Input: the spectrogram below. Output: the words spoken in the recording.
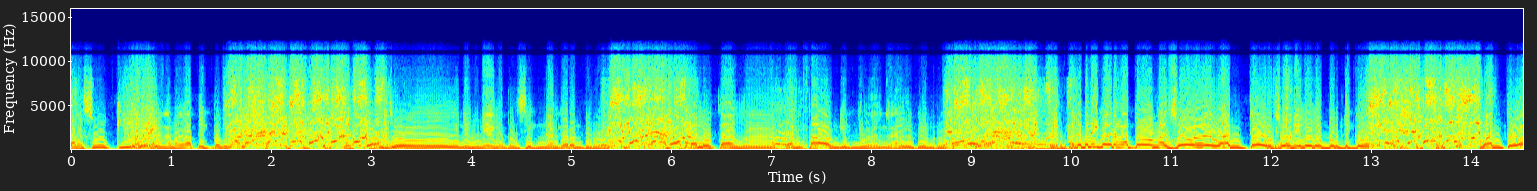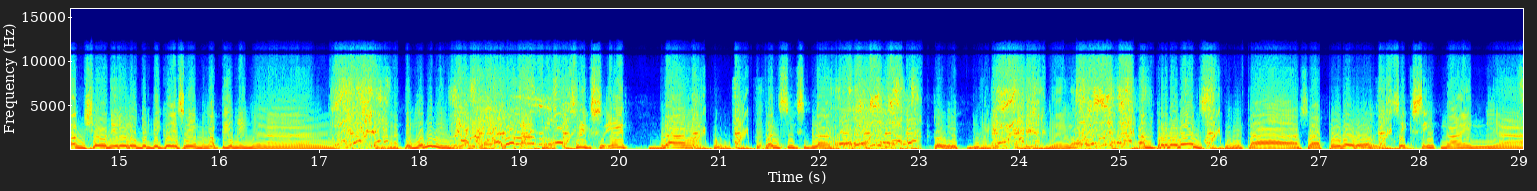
mga suki, mga mga tigpang medyo hinihinay nga itong signal karon pero balutang uh, kantaon gid nyo ang IFM ron. At balik na nga to nga show 1-2 show ni Lolo Bordigo 1-2 ang show ni Lolo Bordigo sa mga piring uh, natin yun eh. 6-8 blank. 1-6 blank. 2-8 blank. Okay ang probables ganita sa probables 689 yan.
